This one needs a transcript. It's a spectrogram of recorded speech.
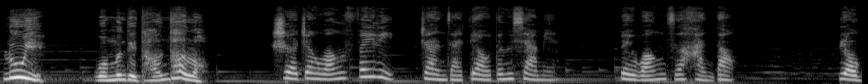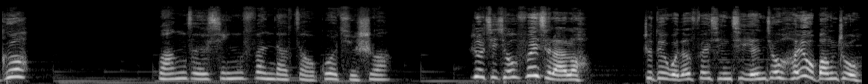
路易，我们得谈谈了。摄政王菲利站在吊灯下面，对王子喊道：“表哥。”王子兴奋地走过去说：“热气球飞起来了，这对我的飞行器研究很有帮助。”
